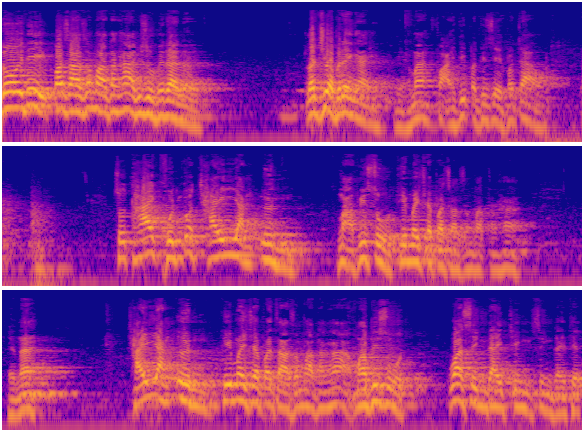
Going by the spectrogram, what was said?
โดยที่ประสาทสัมผัสทั้งห้าพิสูจน์ไม่ได้เลย แล้วเชื่อไปได้ไงเห็นไหมฝ่ายที่ปฏิเสธพระเจ้า สุดท้ายคุณก็ใช้อย่างอื่น มาพิสูจน์ที่ไม่ใช่ประสาทสัมผัสทั้งห้าเห็นไหมใช้อย่างอื่นที่ไม่ใช่ประสาทสัมผัสทั้งห้ามาพิสูจน์ว่าสิ่งใดจริง สิ่งใดเท็จ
